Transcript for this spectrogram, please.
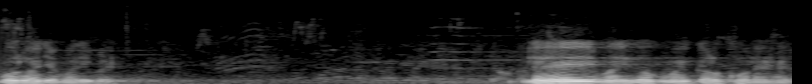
બોલવા જે મારી ભાઈ. લે મારી દોકમાં ગળ ખોલે હે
